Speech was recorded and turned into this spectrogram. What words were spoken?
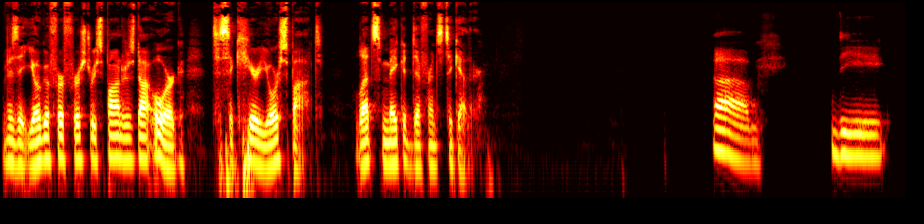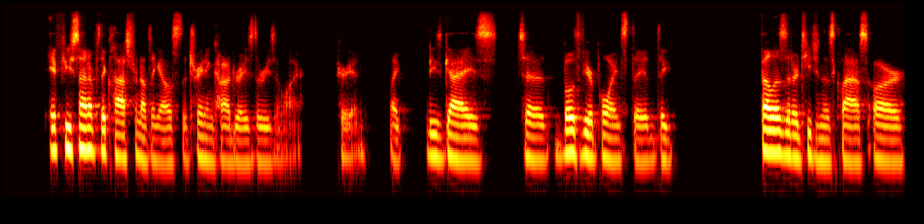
Visit yogaforfirstresponders.org to secure your spot. Let's make a difference together. Um, the if you sign up for the class for nothing else, the training cadre is the reason why. Period. Like these guys to both of your points the the fellas that are teaching this class are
